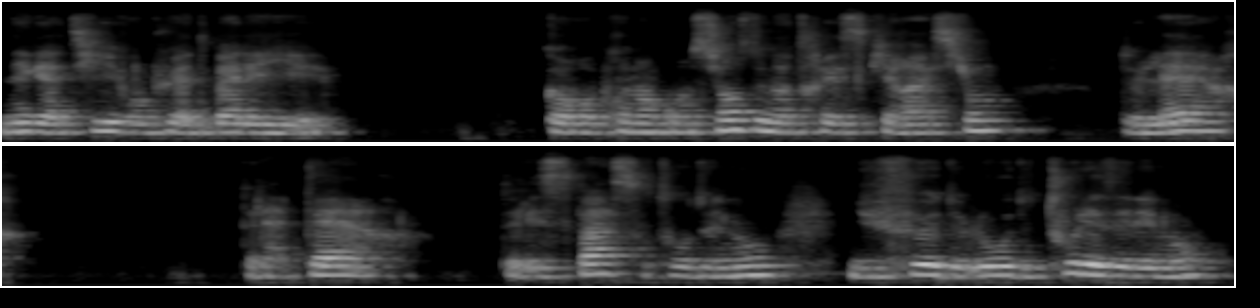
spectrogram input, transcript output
négatives ont pu être balayées, qu'en reprenant conscience de notre respiration, de l'air, de la terre, de l'espace autour de nous, du feu, de l'eau, de tous les éléments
